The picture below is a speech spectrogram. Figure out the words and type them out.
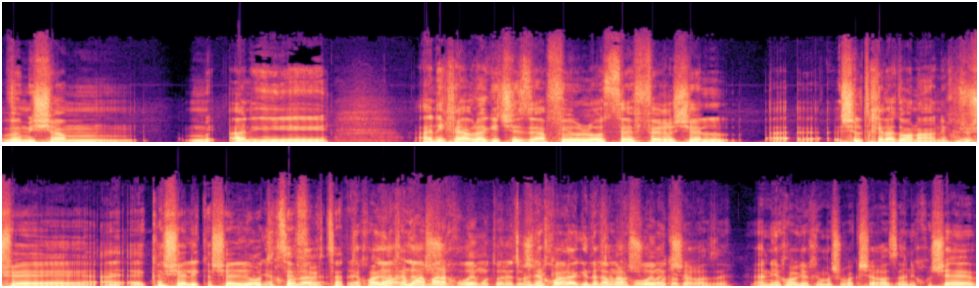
ומשם אני, אני חייב להגיד שזה אפילו לא ספר של, של תחילת עונה. אני חושב שקשה לי, קשה לי לראות את הספר לה- קצת. אני יכול להגיד לכם למה משהו- אנחנו רואים אותו? אני? יכול להגיד לכם משהו בהקשר? הזה. אני יכול להגיד לכם משהו בהקשר הזה. אני חושב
